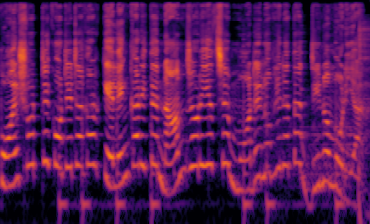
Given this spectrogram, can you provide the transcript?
পঁয়ষট্টি কোটি টাকার কেলেঙ্কারিতে নাম জড়িয়েছে মডেল অভিনেতা ডিনো মরিয়ার।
